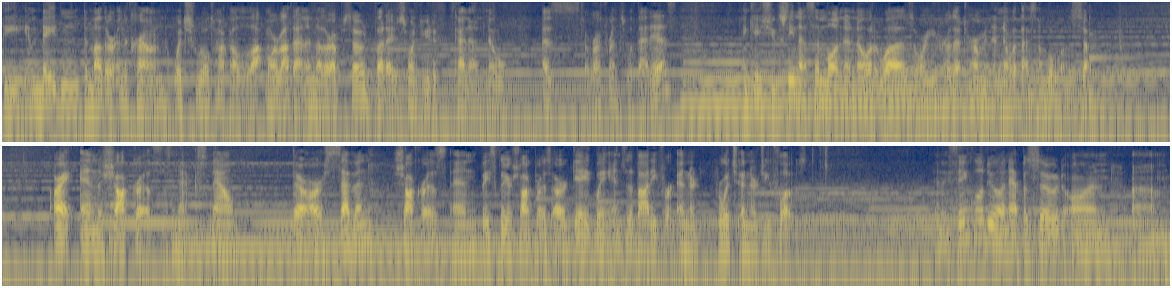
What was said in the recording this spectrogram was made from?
the maiden, the mother, and the crone, which we'll talk a lot more about that in another episode, but I just want you to kind of know as a reference what that is in case you've seen that symbol and didn't know what it was, or you've heard that term and didn't know what that symbol was. So, all right, and the chakras is next. Now, there are seven chakras, and basically, your chakras are a gateway into the body for energy, for which energy flows. And I think we'll do an episode on, um,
